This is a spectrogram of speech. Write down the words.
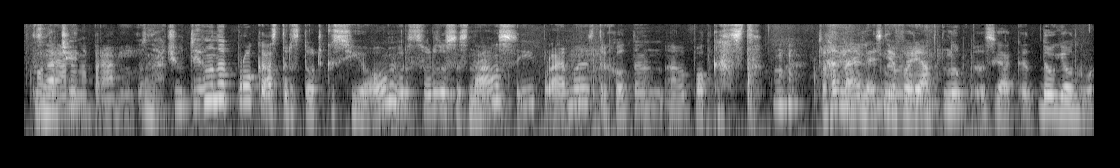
Какво значи, трябва да направи? Значи отива на procasters.co, свързва с нас и правим страхотен а, подкаст. Това е най-лесният вариант. Но сега, дълги отговор.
